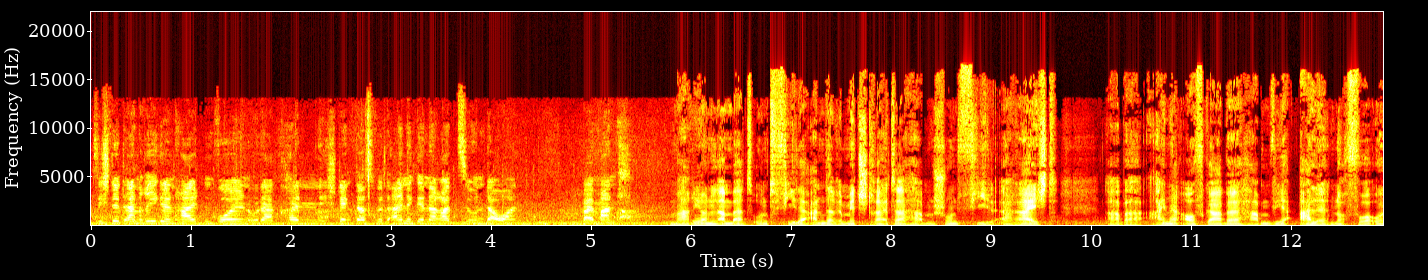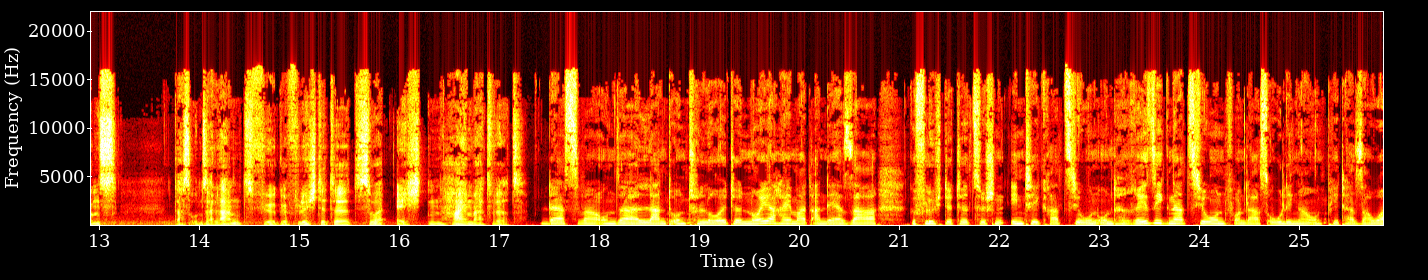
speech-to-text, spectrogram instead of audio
sich nicht an Regeln halten wollen oder können. Ich denke, das wird eine Generation dauern, bei manchen. Marion Lambert und viele andere Mitstreiter haben schon viel erreicht. Aber eine Aufgabe haben wir alle noch vor uns, dass unser Land für Geflüchtete zur echten Heimat wird. Das war unser Land und Leute. Neue Heimat an der Saar. Geflüchtete zwischen Integration und Resignation von Lars Ohlinger und Peter Sauer.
